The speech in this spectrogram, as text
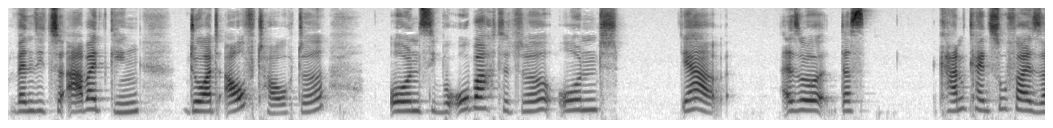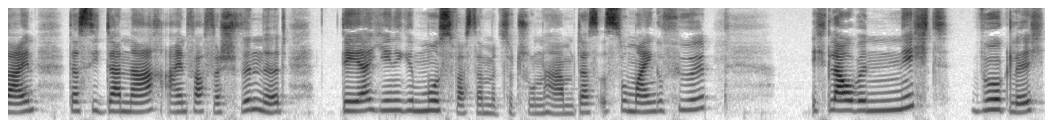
wenn sie zur Arbeit ging, dort auftauchte und sie beobachtete und ja, also das kann kein Zufall sein, dass sie danach einfach verschwindet. Derjenige muss was damit zu tun haben. Das ist so mein Gefühl. Ich glaube nicht wirklich,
